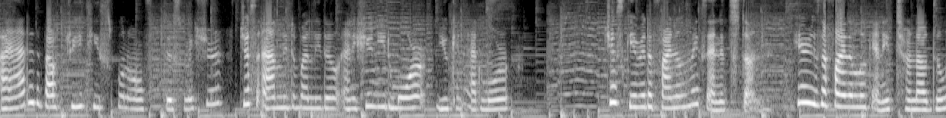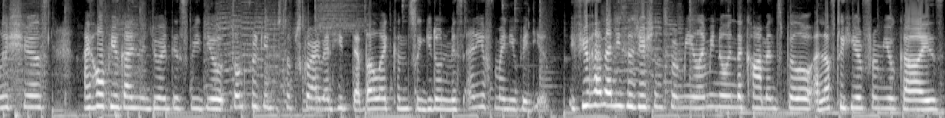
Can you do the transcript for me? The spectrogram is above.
I added about 3 teaspoons of this mixture. Just add little by little and if you need more, you can add more. Just give it a final mix and it's done. Here is the final look and it turned out delicious. I hope you guys enjoyed this video. Don't forget to subscribe and hit that bell icon so you don't miss any of my new videos. If you have any suggestions for me, let me know in the comments below. I love to hear from you guys.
